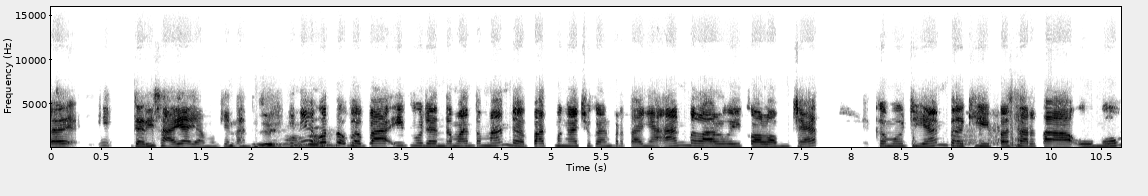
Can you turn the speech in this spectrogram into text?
uh, dari saya ya mungkin nanti. Ini untuk Bapak, Ibu dan teman-teman dapat mengajukan pertanyaan melalui kolom chat. Kemudian bagi peserta umum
